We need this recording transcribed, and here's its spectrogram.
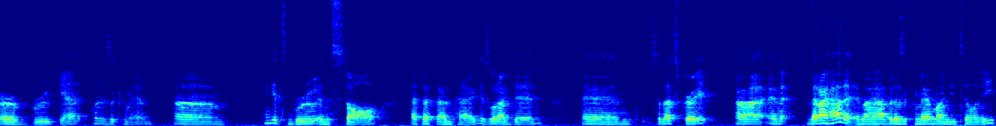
or brew get. What is the command? Um, I think it's brew install ffmpeg is what I did, and so that's great. Uh, and then I had it, and I have it as a command line utility.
